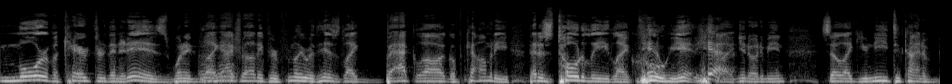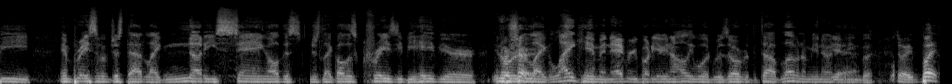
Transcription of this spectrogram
more of a character than it is when it like mm-hmm. actuality if you're familiar with his like backlog of comedy that is totally like who Him. he is Yeah. like you know what i mean so like you need to kind of be embracive of just that like nutty saying all this just like all this crazy behavior in For order sure. to like like him and everybody in hollywood was over the top loving him you know what i mean but Sorry, but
